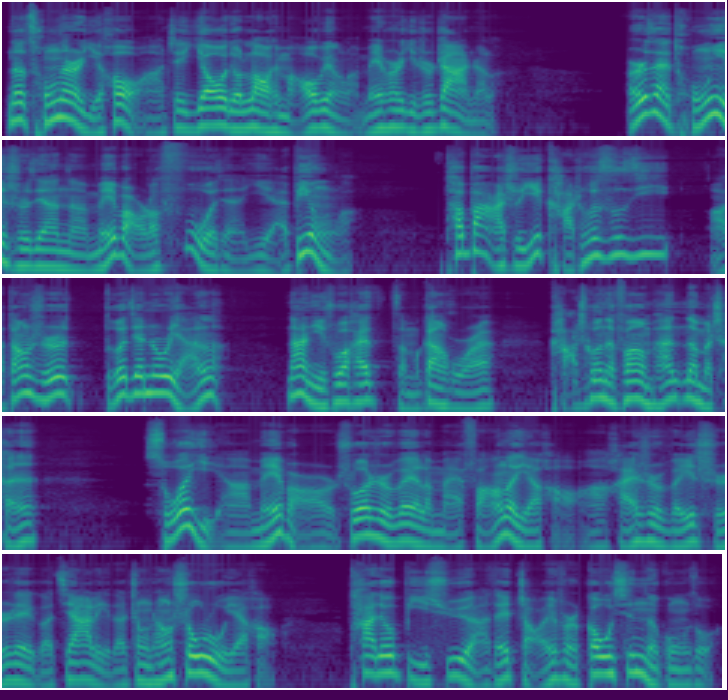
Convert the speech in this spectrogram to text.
那从那以后啊，这腰就落下毛病了，没法一直站着了。而在同一时间呢，美宝的父亲也病了，他爸是一卡车司机啊，当时得肩周炎了。那你说还怎么干活呀？卡车那方向盘那么沉，所以啊，美宝说是为了买房子也好啊，还是维持这个家里的正常收入也好，他就必须啊得找一份高薪的工作，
